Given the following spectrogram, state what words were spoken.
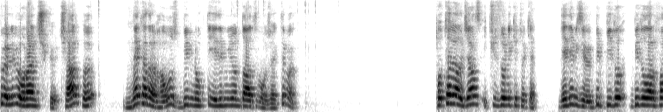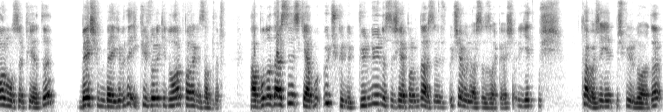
Böyle bir oran çıkıyor. Çarpı ne kadar havuz? 1.7 milyon dağıtım olacak değil mi? Total alacağınız 212 token. Dediğimiz gibi bir, bir, do- bir dolar falan olsa fiyatı 5000 BGB'de 212 dolar para kazandırır. Ha buna derseniz ki ya bu 3 günlük günlüğü nasıl şey yaparım derseniz 3'e bölerseniz arkadaşlar 70 kabaca 71 dolarda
